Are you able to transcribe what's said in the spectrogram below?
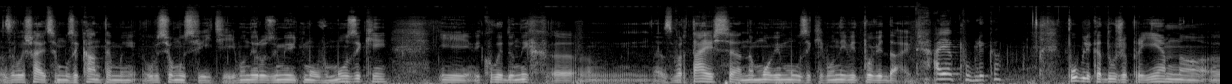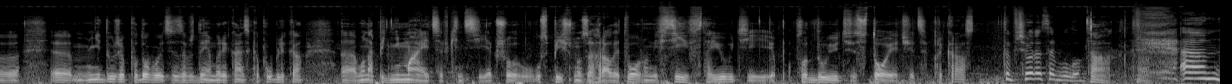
залишаються музикантами у всьому світі. І вони розуміють мову музики, і, і коли до них е, звертаєшся на мові музики, вони відповідають. А як публіка? Публіка дуже приємно. е, е, Мені дуже подобається завжди американська публіка. е, Вона піднімається в кінці. Якщо успішно заграли твор, вони всі встають і аплодують стоячи. Це прекрасно. То вчора це було. Так, так. Ем,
